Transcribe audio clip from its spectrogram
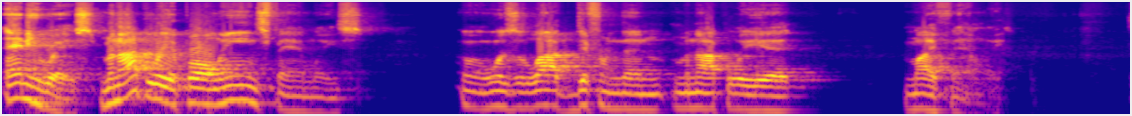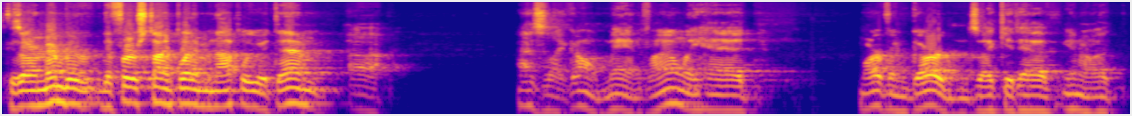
Anyways, Monopoly at Pauline's families uh, was a lot different than Monopoly at my family. Because I remember the first time playing Monopoly with them, uh, I was like, oh man, if I only had Marvin Gardens, I could have, you know,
